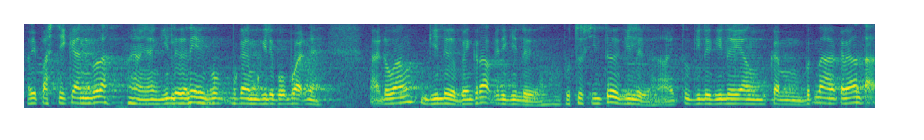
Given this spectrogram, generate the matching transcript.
Tapi pastikan tu lah. Yang gila ni bukan gila buat-buatnya. Ada orang gila, bankrupt jadi gila. Putus cinta gila. Ha, itu gila-gila yang bukan benar. Kadang-kadang tak,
